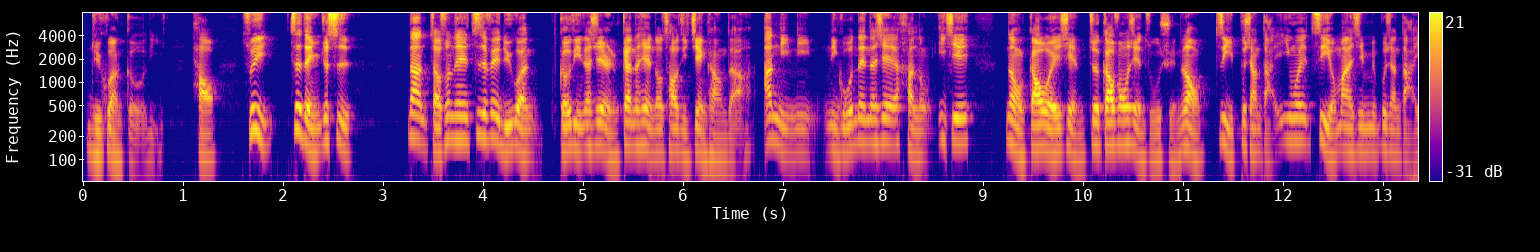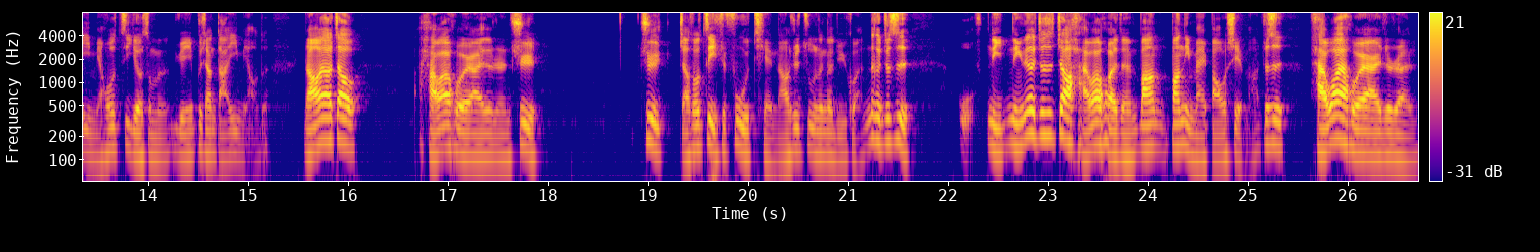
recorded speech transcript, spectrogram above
旅馆隔离。好，所以这等于就是。那假如说那些自费旅馆隔离那些人干那些人都超级健康的啊啊！你你你国内那些很容一些那种高危险就高风险族群那种自己不想打，因为自己有慢性病不想打疫苗，或者自己有什么原因不想打疫苗的，然后要叫海外回来的人去去，假如说自己去付钱，然后去住那个旅馆，那个就是我你你那个就是叫海外回来的人帮帮你买保险嘛，就是海外回来的人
